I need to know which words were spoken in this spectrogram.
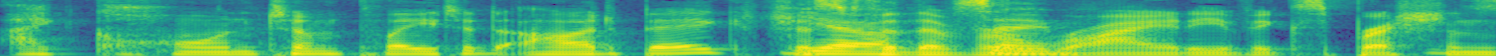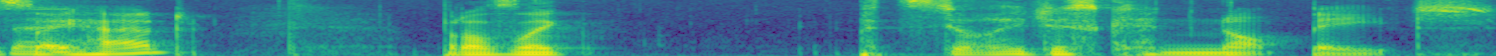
I contemplated Ardbeg just Yeah, for the same. variety of expressions they Same. had. But I was like, but still, it just cannot beat.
